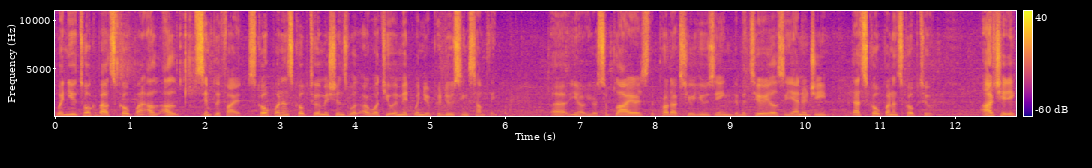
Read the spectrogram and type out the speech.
When you talk about scope one, I'll, I'll simplify it. Scope one and scope two emissions are what you emit when you're producing something. Uh, you know, your suppliers, the products you're using, the materials, the energy. That's scope one and scope two. Arçelik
